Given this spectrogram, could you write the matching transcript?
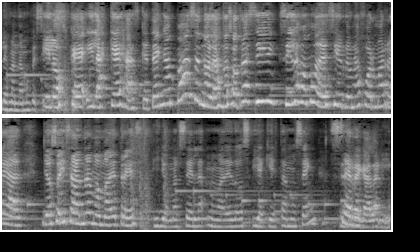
Les mandamos besitos. Y los que y las quejas que tengan, pásennoslas. Nosotras sí, sí les vamos a decir de una forma real. Yo soy Sandra, mamá de tres. Y yo, Marcela, mamá de dos, y aquí estamos en Se regalan hijos.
